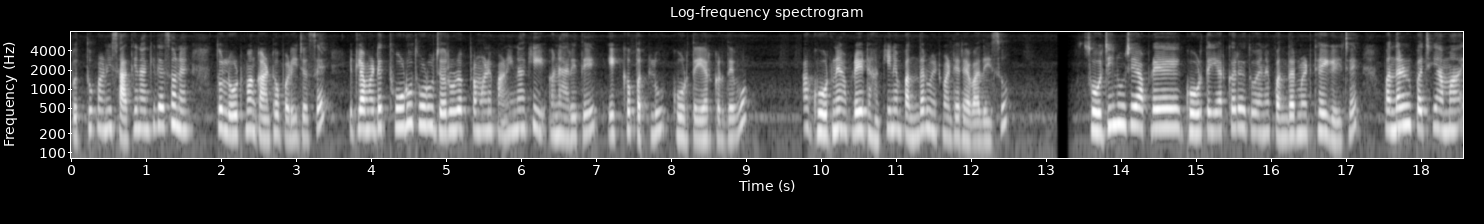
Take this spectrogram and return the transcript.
બધું પાણી સાથે નાખી દેશો ને, તો લોટમાં ગાંઠો પડી જશે. એટલા માટે થોડું થોડું જરૂરત પ્રમાણે પાણી નાખી અને આ રીતે એક પતલું ઘોળ તૈયાર કરી દેવો. આ ઘોળને આપણે ઢાંકીને પંદર મિનિટ માટે રહેવા દઈશું. સોજીનું જે આપણે ગોળ તૈયાર કર્યો હતો એને પંદર મિનિટ થઈ ગઈ છે. પંદર મિનિટ પછી આમાં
